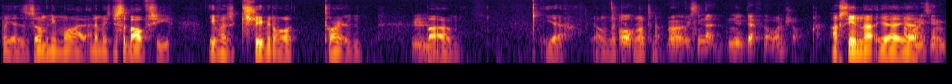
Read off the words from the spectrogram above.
But yeah, there's so many more animes. Just about obviously, either streaming or torrenting. Mm. But um, yeah, yeah, I'm gonna get oh, around to that. bro, have you seen that new Death Note one shot? I've seen that. Yeah, yeah. I've only seen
